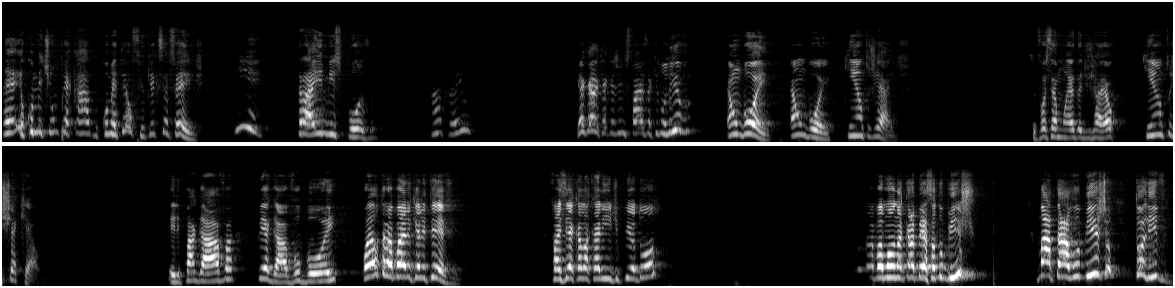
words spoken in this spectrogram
É, eu cometi um pecado. Cometeu, filho? O que, que você fez? Ih, traí minha esposa. Ah, traiu? O que, que, que a gente faz aqui no livro? É um boi. É um boi. 500 reais. Se fosse a moeda de Israel, 500 shekel. Ele pagava, pegava o boi. Qual é o trabalho que ele teve? Fazia aquela carinha de piedoso botava a mão na cabeça do bicho, matava o bicho, estou livre.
